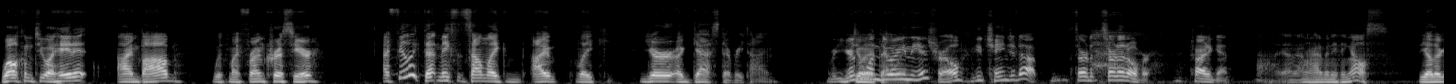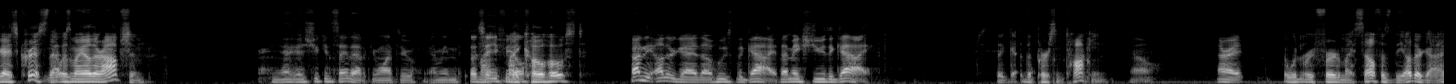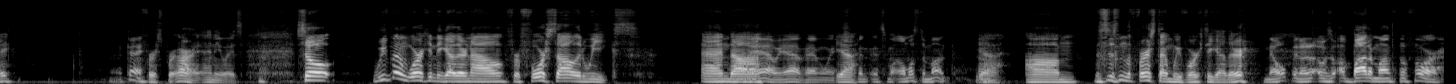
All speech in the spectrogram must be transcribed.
Welcome to I Hate It. I'm Bob with my friend Chris here. I feel like that makes it sound like I like you're a guest every time. You're the one doing way. the intro. You change it up. Start it. Start it over. Try it again. I don't have anything else. The other guy's Chris. That Yep. was my other option. Yeah, I guess you can say that if you want to. I mean, that's my, how you feel. my co-host, if I'm the other guy though, who's the guy? That makes you the guy. the the person talking. Oh, all right. I wouldn't refer to myself as the other guy. Okay. First per- All right, anyways. So, we've been working together now for 4 solid weeks. And uh oh, yeah, we have, haven't we? yeah. It's, been, it's almost a month. yeah. Um this isn't the first time we've worked together. Nope. And it was about a month before.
